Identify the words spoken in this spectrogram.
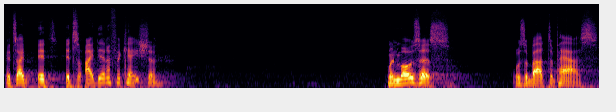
It's, it's, it's identification. When Moses was about to pass,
